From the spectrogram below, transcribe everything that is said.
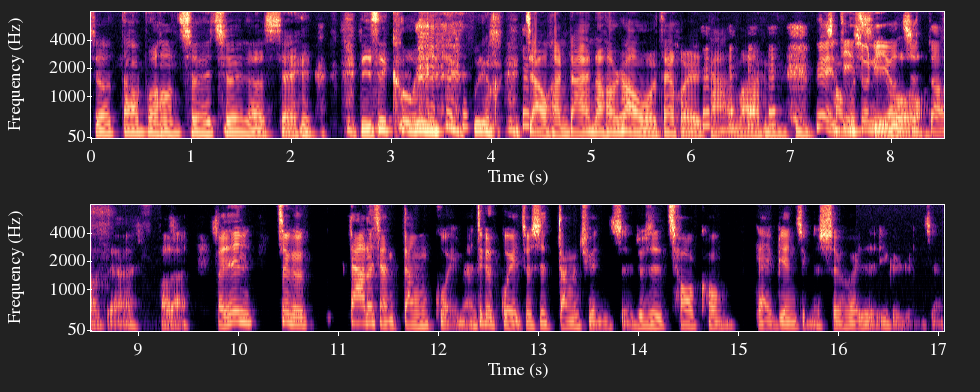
就大风吹吹了谁？你是故意不用讲完答案，然后让我再回答吗？因为你自己说你要知道的。好了，反正这个大家都想当鬼嘛，这个鬼就是当权者，就是操控、改变整个社会的一个人，这样。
